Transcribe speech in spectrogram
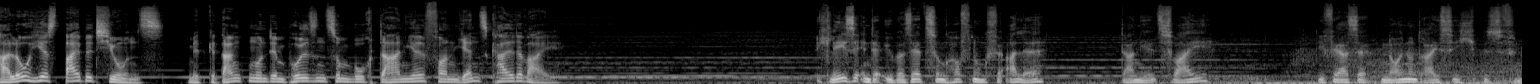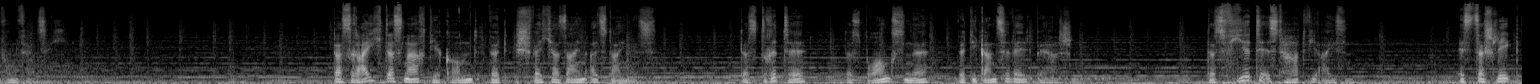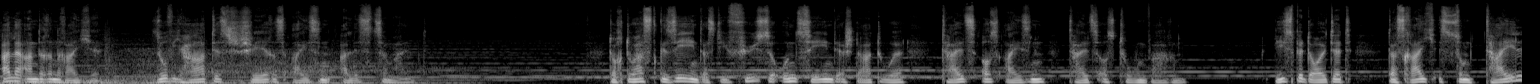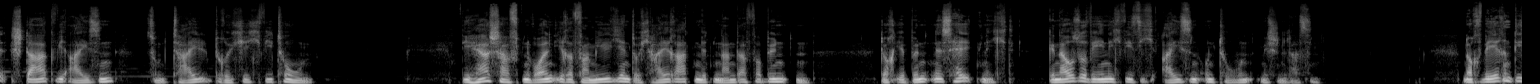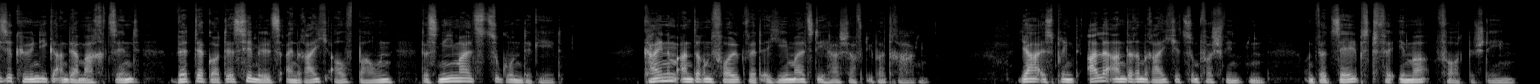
Hallo, hier ist Bible Tunes mit Gedanken und Impulsen zum Buch Daniel von Jens Kaldewey. Ich lese in der Übersetzung Hoffnung für alle Daniel 2, die Verse 39 bis 45. Das Reich, das nach dir kommt, wird schwächer sein als deines. Das dritte, das bronzene, wird die ganze Welt beherrschen. Das vierte ist hart wie Eisen. Es zerschlägt alle anderen Reiche, so wie hartes, schweres Eisen alles zermalmt. Doch du hast gesehen, dass die Füße und Zehen der Statue teils aus Eisen, teils aus Ton waren. Dies bedeutet, das Reich ist zum Teil stark wie Eisen, zum Teil brüchig wie Ton. Die Herrschaften wollen ihre Familien durch Heiraten miteinander verbünden, doch ihr Bündnis hält nicht, genauso wenig wie sich Eisen und Ton mischen lassen. Noch während diese Könige an der Macht sind, wird der Gott des Himmels ein Reich aufbauen, das niemals zugrunde geht. Keinem anderen Volk wird er jemals die Herrschaft übertragen. Ja, es bringt alle anderen Reiche zum Verschwinden und wird selbst für immer fortbestehen.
